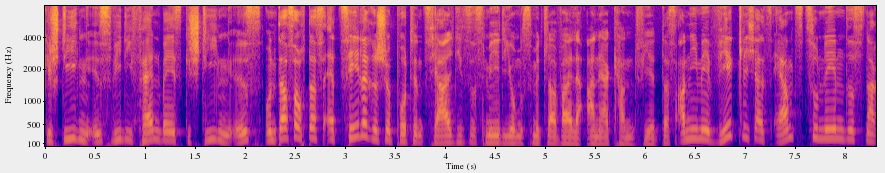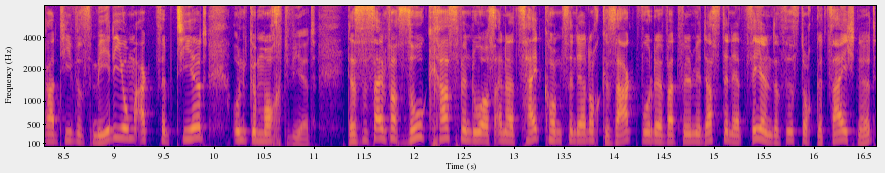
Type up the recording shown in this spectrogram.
gestiegen ist, wie die Fanbase gestiegen ist und dass auch das erzählerische Potenzial dieses Mediums mittlerweile anerkannt wird. Das Anime wirklich als ernstzunehmendes narratives Medium akzeptiert und gemocht wird. Das ist einfach so krass, wenn du aus einer Zeit kommst, in der noch gesagt wurde, was will mir das denn erzählen? Das ist doch gezeichnet.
